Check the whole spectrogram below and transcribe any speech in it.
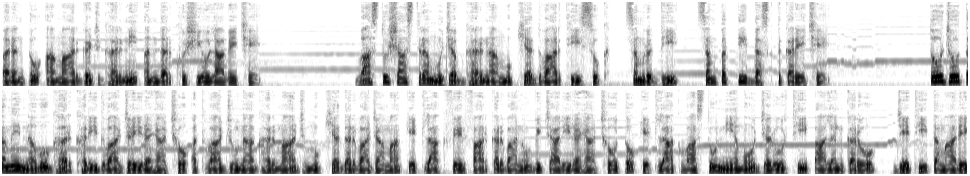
પરંતુ આ માર્ગ જ ઘરની અંદર ખુશીઓ લાવે છે. વાસ્તુશાસ્ત્ર મુજબ ઘરના મુખ્ય દ્વારથી સુખ, સમૃદ્ધિ, સંપત્તિ દસ્ત કરે છે. તો જો તમે નવું ઘર ખરીદવા જઈ રહ્યા છો અથવા જૂના ઘરમાં જ મુખ્ય દરવાજામાં કેટલાક ફેરફાર કરવાનું વિચારી રહ્યા છો તો કેટલાક વાસ્તુ નિયમો જરૂરથી પાલન કરો, જેથી તમારે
